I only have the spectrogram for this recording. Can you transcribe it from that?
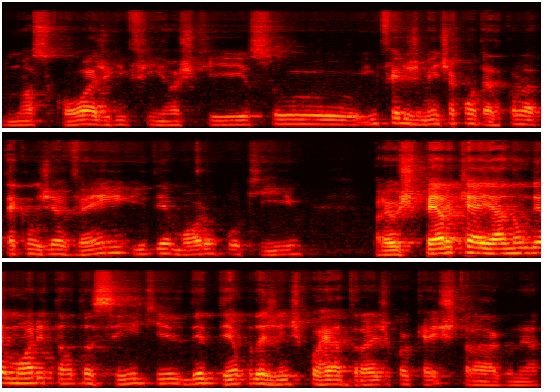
o nosso código, enfim, acho que isso, infelizmente, acontece. Quando a tecnologia vem e demora um pouquinho. Para eu espero que a IA não demore tanto assim, que dê tempo da gente correr atrás de qualquer estrago, né?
